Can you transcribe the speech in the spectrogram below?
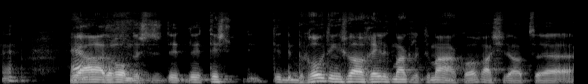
Ja, daarom. Dus het het is, de de begroting is wel redelijk makkelijk te maken hoor, als je dat eh,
